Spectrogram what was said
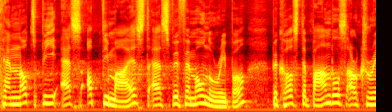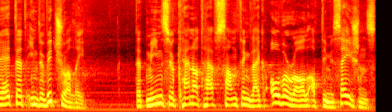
cannot be as optimized as with a monorepo because the bundles are created individually. That means you cannot have something like overall optimizations,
